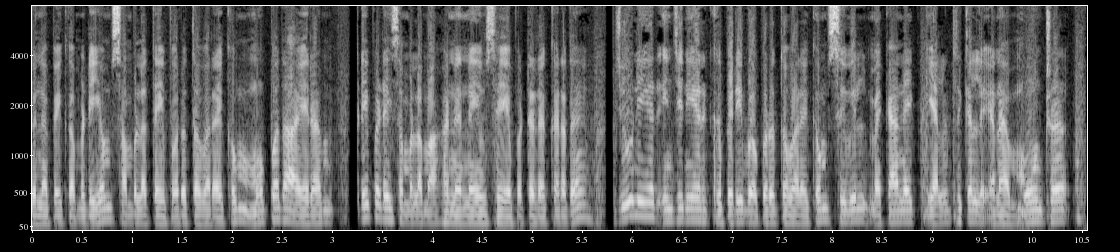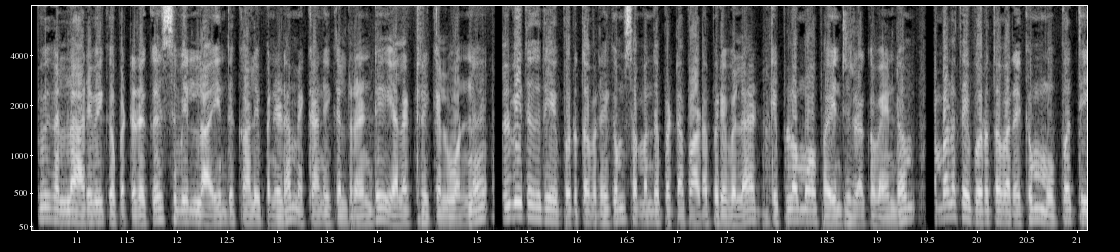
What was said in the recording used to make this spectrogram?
விண்ணப்பிக்க முடியும் சம்பளத்தை பொறுத்த வரைக்கும் முப்பதாயிரம் அடிப்படை சம்பளமாக நிர்ணயம் செய்யப்பட்டிருக்கிறது. ஜூனியர் இன்ஜினியருக்கு பிரிவை பொறுத்த வரைக்கும் சிவில் மெக்கானிக் எலக்ட்ரிக்கல் என மூன்று பிரிவுகளில் அறிவிக்கப்பட்டிருக்கு. சிவில் ஐந்து காலி பணியிடம் மெக்கானிக்கல் ரெண்டு எலக்ட்ரிக்கல் ஒன்னு. கல்வி தகுதியை பொறுத்த வரைக்கும் சம்பந்தப்பட்ட பாடப்பிரிவில் டிப்ளமோ பயின்றிருக்க வேண்டும். சம்பளத்தை பொறுத்த வரைக்கும் முப்பத்தி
